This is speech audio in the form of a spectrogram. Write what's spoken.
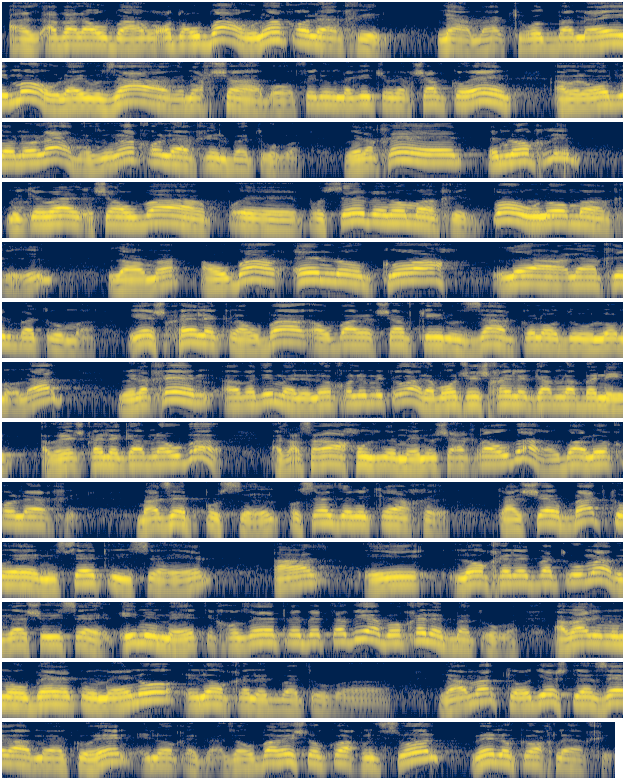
אז, אבל העובר הוא עוד עובר, הוא לא יכול להאכיל. למה? כי הוא עוד במעי אמו, אולי הוא זר, נחשב, או אפילו נגיד שהוא נחשב כהן, אבל הוא עוד לא נולד, אז הוא לא יכול להאכיל בתרומה. ולכן הם לא אוכלים, מכיוון שהעובר אה, פוסל ואינו מאכיל. פה הוא לא מאכיל, למה? העובר אין לו כוח לה, להאכיל בתרומה. יש חלק לעובר, העובר נחשב כאילו זר כל עוד הוא לא נולד, ולכן העבדים האלה לא יכולים לתרומה, למרות שיש חלק גם לבנים, אבל יש חלק גם לעובר. אז עשרה אחוז ממנו שייך לעובר, העובר לא יכול להאכיל. מה זה פוסל? פוסל זה מקרה אחר. כאשר בת כהן נישאת לישראל, אז היא לא אוכלת בתרומה בגלל שהוא ישראל. אם היא מת, היא חוזרת לבית אביה ואוכלת בתרומה. אבל אם היא מעוברת ממנו, היא לא אוכלת בתרומה. למה? כי עוד יש לה זרע מהכהן, היא לא אוכלת. אז העובר יש לו כוח לפסול ואין לו כוח להאכיל.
